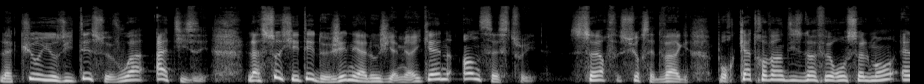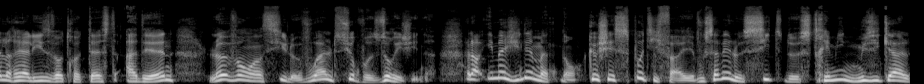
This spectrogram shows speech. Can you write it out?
la curiosité se voit attisée. La société de généalogie américaine Ancestry surfe sur cette vague. Pour 99 euros seulement, elle réalise votre test ADN, levant ainsi le voile sur vos origines. Alors imaginez maintenant que chez Spotify, vous savez le site de streaming musical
